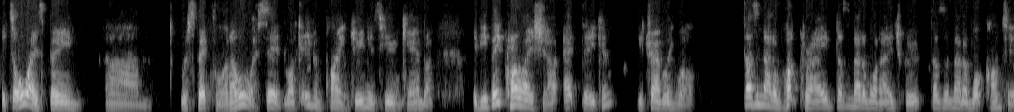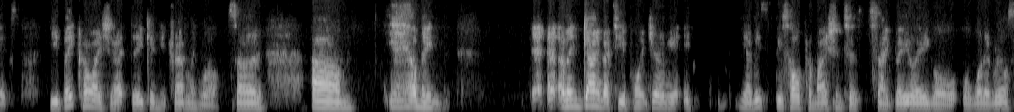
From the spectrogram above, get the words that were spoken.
it's always been um, respectful. And I've always said, like even playing juniors here in Canberra, if you beat Croatia at Deakin, you're travelling well. Doesn't matter what grade, doesn't matter what age group, doesn't matter what context. You beat Croatia at Deakin, you're travelling well. So, um, yeah, I mean, I mean, going back to your point, Jeremy, it, you know, this this whole promotion to say B League or or whatever else,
